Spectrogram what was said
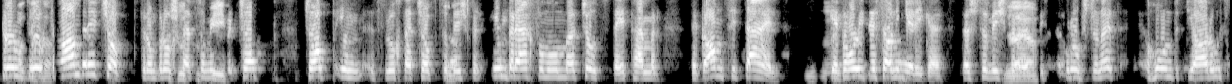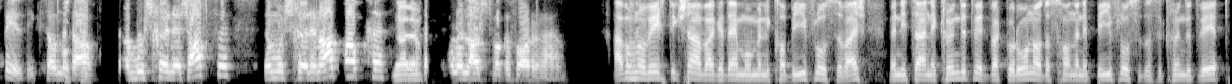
Darum, Alter, braucht es einen anderen Job. Darum braucht auch zum. Beispiel Job, Job im, es braucht auch Job zum Ja. Beispiel im Bereich vom Umweltschutz. Dort haben wir den ganzen Teil. Mhm. Gebäudesanierungen. Das ist zum Beispiel ja. etwas, da brauchst du nicht 100 Jahre Ausbildung, sondern Okay. da, da musst du können arbeiten, da musst du können anpacken Ja, ja. und ein Lastwagenfahrer auch. Einfach noch wichtig schnell wegen dem, was man nicht beeinflussen kann. Weißt wenn jetzt einer gekündigt wird wegen Corona, das kann er nicht beeinflussen, dass er gekündigt wird.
